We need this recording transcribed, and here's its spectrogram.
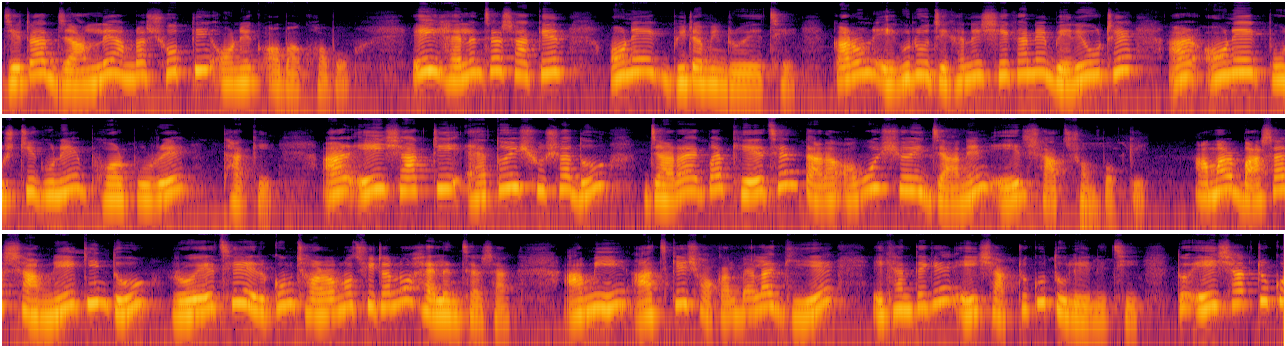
যেটা জানলে আমরা সত্যি অনেক অবাক হব। এই হেলেঞ্চা শাকের অনেক ভিটামিন রয়েছে, কারণ এগুলো যেখানে সেখানে বেড়ে ওঠে আর অনেক পুষ্টিগুণে ভরপুরে থাকে। আর এই শাকটি এতই সুস্বাদু, যারা একবার খেয়েছেন তারা অবশ্যই জানেন এর স্বাদ সম্পর্কে। আমার বাসার সামনেই কিন্তু রয়েছে এরকম ছড়ানো ছিটানো হেলেঞ্চা শাক। আমি আজকে সকালবেলা গিয়ে এখান থেকে এই শাকটুকু তুলে এনেছি। তো এই শাকটুকু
